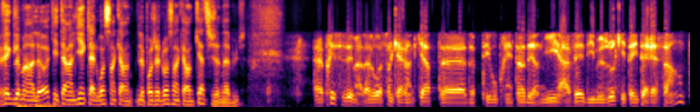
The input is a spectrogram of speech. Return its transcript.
règlement-là qui était en lien avec la loi 140, le projet de loi 144, si je ne m'abuse. Euh, précisément, la loi 144 euh, adoptée au printemps dernier avait des mesures qui étaient intéressantes,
